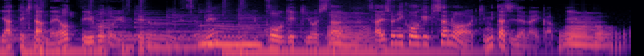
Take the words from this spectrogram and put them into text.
やってきたんだよっていうことを言ってるんですよね。うん。攻撃をした、うん。最初に攻撃したのは君たちじゃないかっていうこと。を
